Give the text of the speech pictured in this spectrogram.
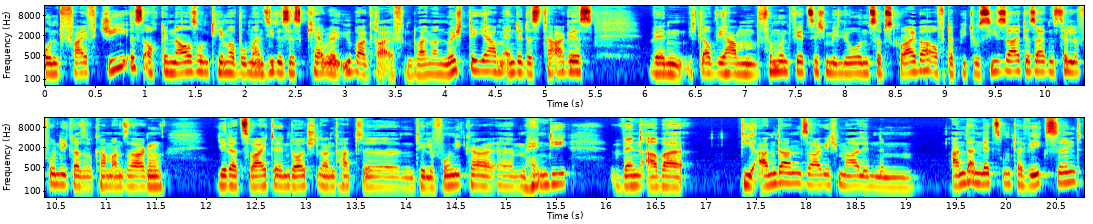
Und 5G ist auch genauso ein Thema, wo man sieht, es ist carrier-übergreifend, weil man möchte ja am Ende des Tages wenn, ich glaube, wir haben 45 Millionen Subscriber auf der B2C-Seite seitens Telefonica, also kann man sagen, jeder zweite in Deutschland hat äh, ein Telefonica-Handy. Ähm, wenn aber die anderen, sage ich mal, in einem anderen Netz unterwegs sind,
